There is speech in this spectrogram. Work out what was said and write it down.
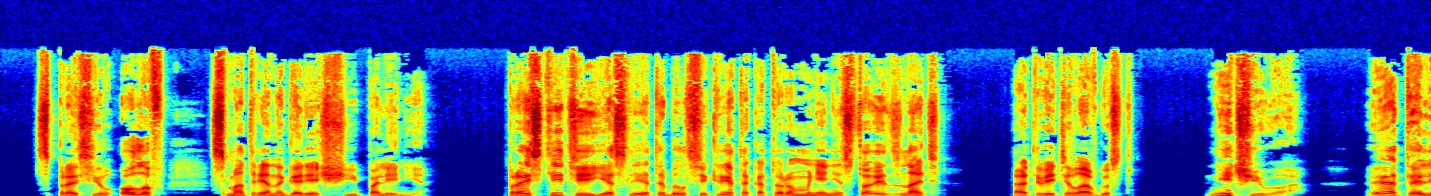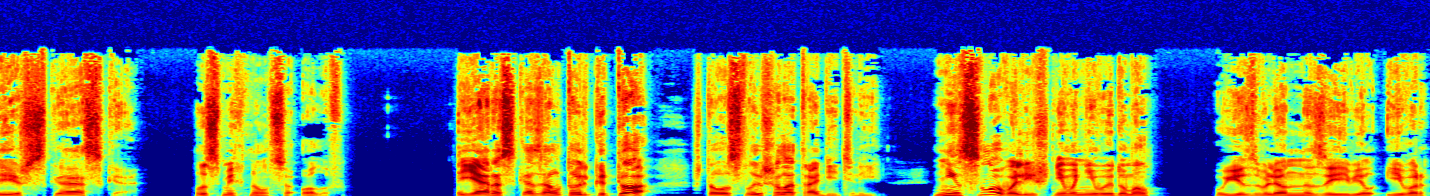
— спросил Олаф, смотря на горящие поленья. «Простите, если это был секрет, о котором мне не стоит знать», — ответил Август. «Ничего, это лишь сказка», — усмехнулся Олаф. «Я рассказал только то, что услышал от родителей. Ни слова лишнего не выдумал», — уязвленно заявил Ивар.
